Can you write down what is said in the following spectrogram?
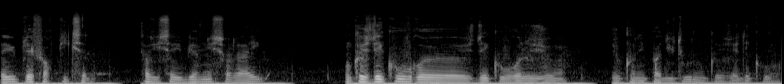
Salut Play for Pixel. Salut, salut, bienvenue sur le live. Donc euh, je découvre, euh, je découvre le jeu. Je connais pas du tout, donc euh, je découvre.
